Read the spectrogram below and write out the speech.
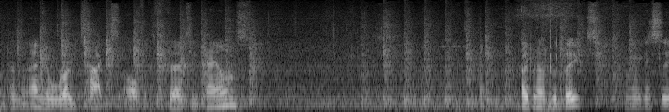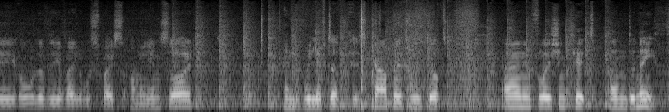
and has an annual road tax of £30. Open up the boot and we can see all of the available space on the inside and if we lift up this carpet we've got an inflation kit underneath.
